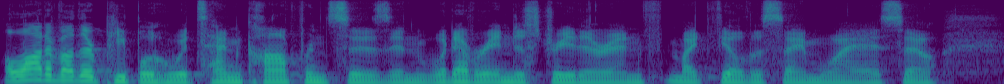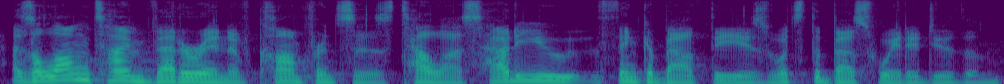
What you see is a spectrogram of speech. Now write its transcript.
a lot of other people who attend conferences in whatever industry they're in might feel the same way. So, as a longtime veteran of conferences, tell us how do you think about these? What's the best way to do them?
